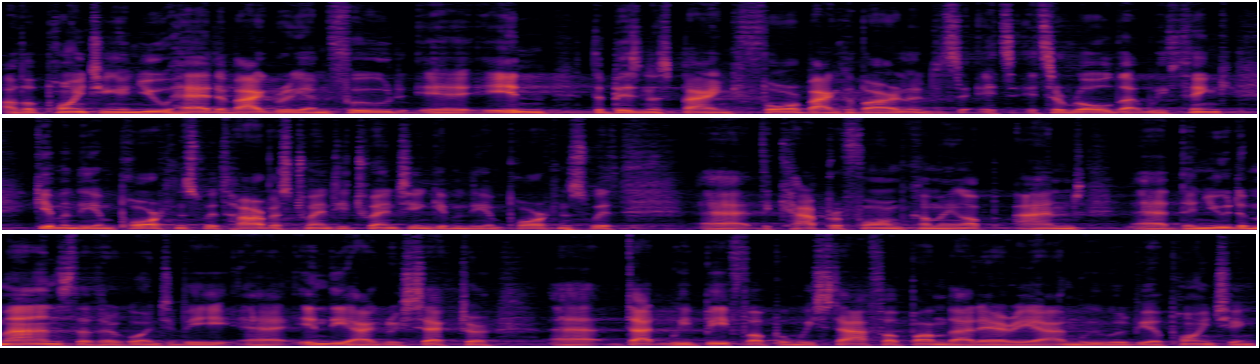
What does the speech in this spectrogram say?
of appointing a new head of agri and food uh, in the business bank for Bank of Ireland. It's, it's, it's, a role that we think, given the importance with Harvest 2020 and given the importance with uh, the CAP reform coming up and uh, the new demands that are going to be uh, in the agri sector, uh, that we beef up and we staff up on that area and we will be appointing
